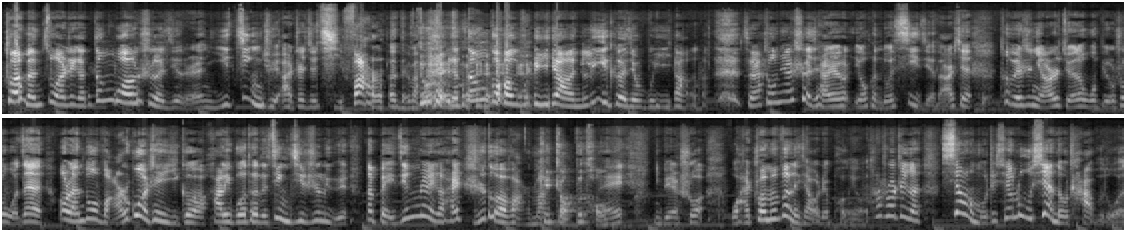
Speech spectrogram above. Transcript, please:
专门做这个灯光设计的人，你一进去啊，这就起范儿了，对吧？对这个灯光不一样，你立刻就不一样了。所以中间设计还是有很多细节的，而且特别是你要是觉得我，比如说我在奥兰多玩过这一个哈利波特的竞技之旅，那北京这个还值得玩吗可以？找不同。哎，你别说，我还专门问了一下我这朋友，他说这个项目这些路线都差不多，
